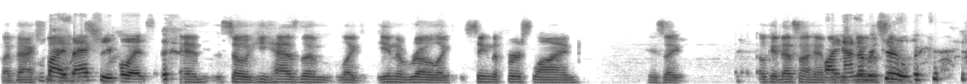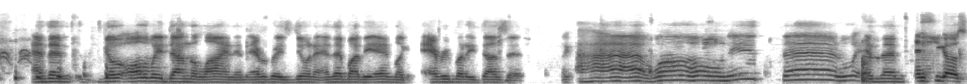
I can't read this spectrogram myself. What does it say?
by Backstreet by Boys. Backstreet Boys. and so he has them like in a row, like sing the first line. He's like, okay, that's not him. All right, Okay, now number two. and then go all the way down the line and everybody's doing it and then by the end like everybody does it like i want it that way and then And she goes,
